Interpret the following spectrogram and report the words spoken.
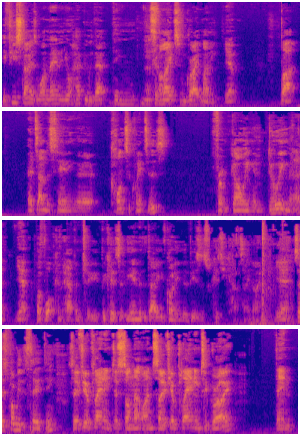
If you stay as one man and you're happy with that, then you That's can fine. make some great money. Yep. But it's understanding the consequences from going and doing that Yep. of what can happen to you. Because at the end of the day, you've gone into the business because you can't say no. Yeah. So that's probably the third thing. So if you're planning just on that one, so if you're planning to grow, then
